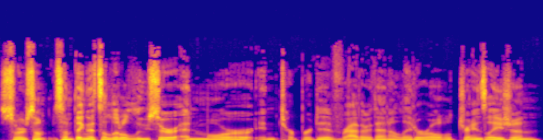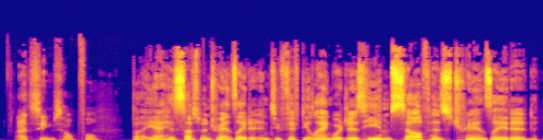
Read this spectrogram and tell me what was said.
sort of some something that's a little looser and more interpretive rather than a literal translation. That seems helpful. But yeah, his stuff's been translated into 50 languages. He himself has translated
